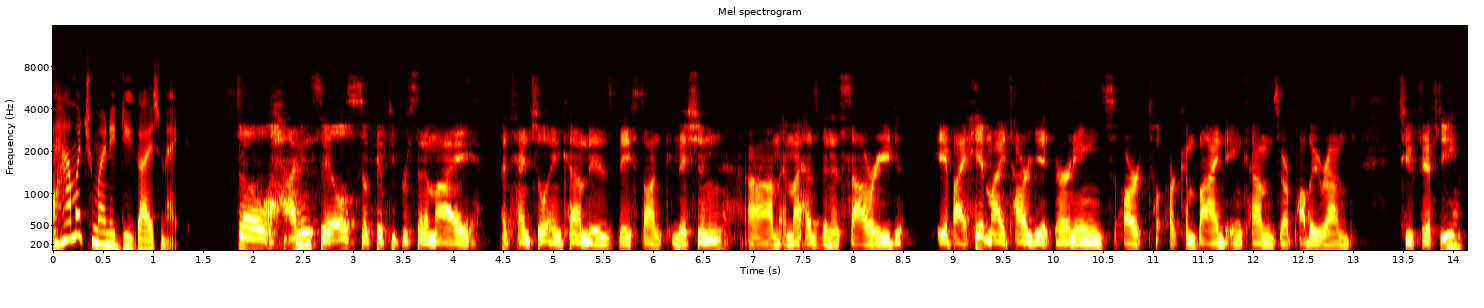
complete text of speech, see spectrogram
how much money do you guys make? So I'm in sales, so 50% of my potential income is based on commission, um, and my husband is salaried if I hit my target earnings, our our combined incomes are probably around 250.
